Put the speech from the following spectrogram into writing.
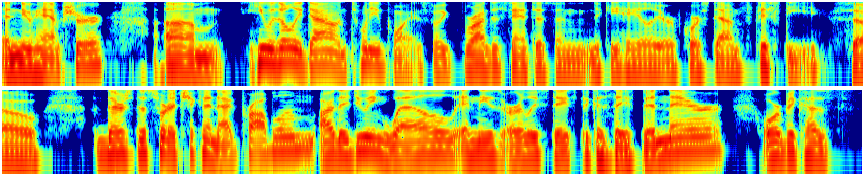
in New Hampshire. Um, he was only down 20 points. Like Ron DeSantis and Nikki Haley are, of course, down 50. So there's this sort of chicken and egg problem. Are they doing well in these early states because they've been there or because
